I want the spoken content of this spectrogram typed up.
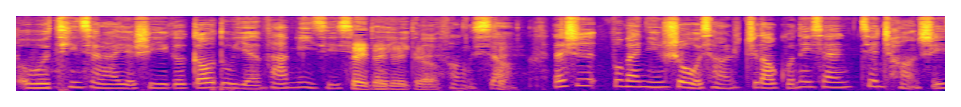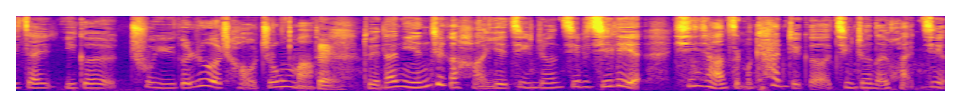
我听起来也是一个高度研发密集型的一个方向对。但是不瞒您说，我想知道国内现在建厂是在一个处于一个热潮中嘛？对，对，那您这个行业竞争激不激烈？心想怎么看这个竞争的环境？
